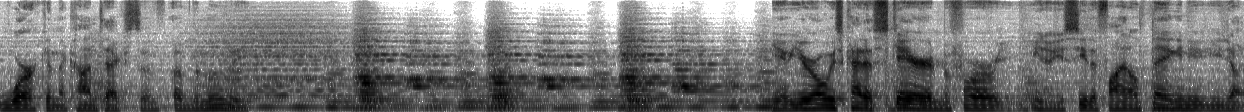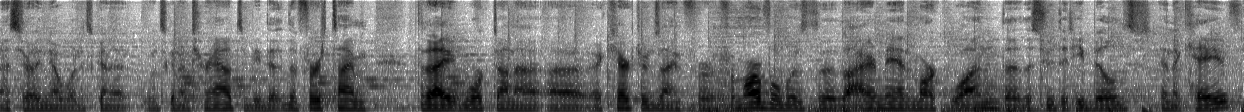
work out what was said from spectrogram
work in the context of, of the movie. You know, you're always kind of scared before you know you see the final thing, and you, you don't necessarily know what it's gonna what's gonna turn out to be. The, the first time that I worked on a, a, a character design for, for Marvel was the, the Iron Man Mark One, the, the suit that he builds in the cave,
